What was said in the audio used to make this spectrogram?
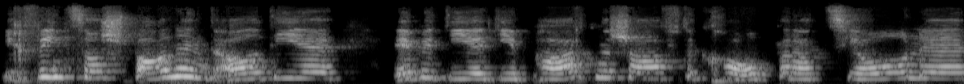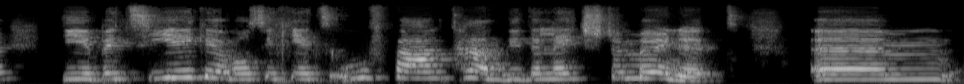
Ich finde es so spannend, all die, eben die, die Partnerschaften, Kooperationen, die Beziehungen, die sich jetzt aufgebaut haben in den letzten Monaten. Ähm,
